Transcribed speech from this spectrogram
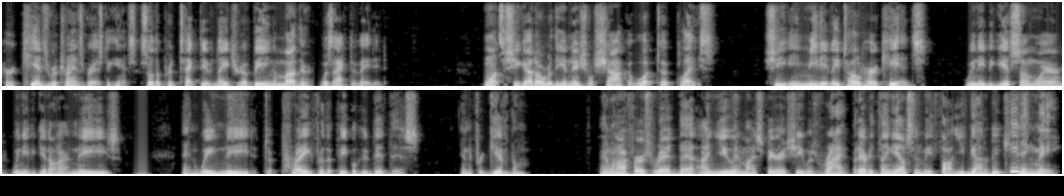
her kids were transgressed against, so the protective nature of being a mother was activated. Once she got over the initial shock of what took place, she immediately told her kids, we need to get somewhere. We need to get on our knees and we need to pray for the people who did this and forgive them. And when I first read that, I knew in my spirit she was right, but everything else in me thought, you've got to be kidding me.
